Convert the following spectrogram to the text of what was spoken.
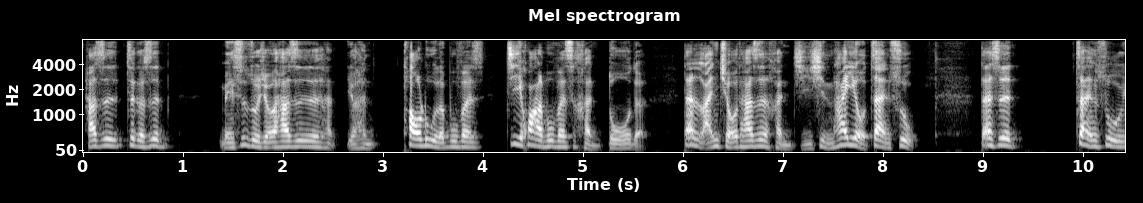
它是这个是美式足球，它是很有很套路的部分，计划的部分是很多的。但篮球它是很即兴，它也有战术，但是战术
